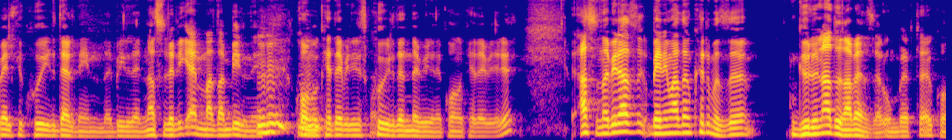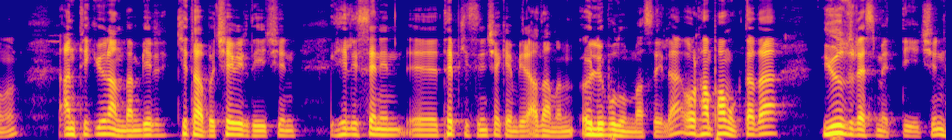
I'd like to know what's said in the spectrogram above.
belki Queer Derneği'nde birileri nasıl dedik Emma'dan birini konuk edebiliriz, Queer'den de birini konuk edebiliriz. Aslında biraz benim adım Kırmızı Gül'ün adına benzer Umberto Eco'nun. Antik Yunan'dan bir kitabı çevirdiği için Hilise'nin e, tepkisini çeken bir adamın ölü bulunmasıyla Orhan Pamuk'ta da yüz resmettiği için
